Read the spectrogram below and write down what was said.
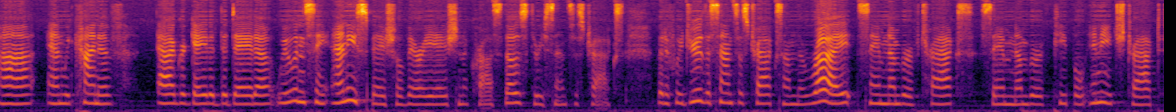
uh, and we kind of aggregated the data, we wouldn't see any spatial variation across those three census tracts. But if we drew the census tracts on the right, same number of tracts, same number of people in each tract,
